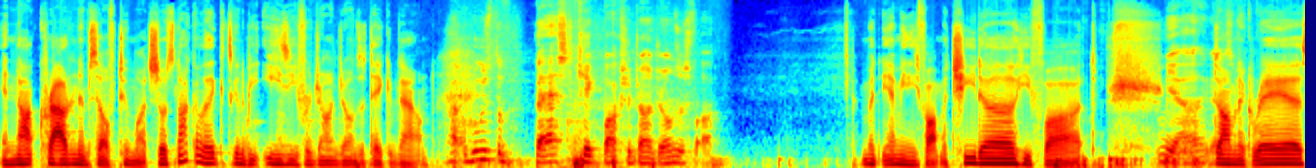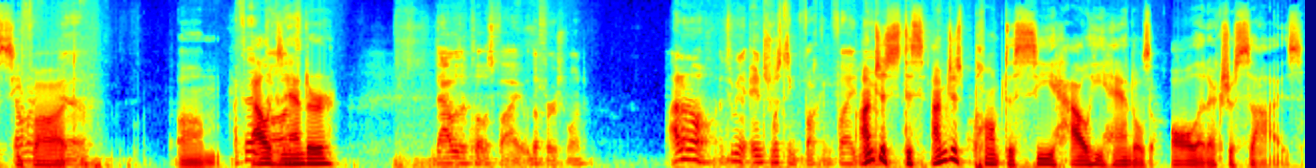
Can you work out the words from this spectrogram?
and not crowding himself too much. So it's not going to like it's to be easy for Jon Jones to take him down. Who's the best kickboxer Jon Jones has fought? But I mean, he fought Machida. He fought Yeah. Dominick Reyes. He fought yeah. um, like Alexander. That was a close fight, the first one. I don't know. It's gonna be an interesting fucking fight. I'm just dis- I'm just pumped to see how he handles all that extra size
